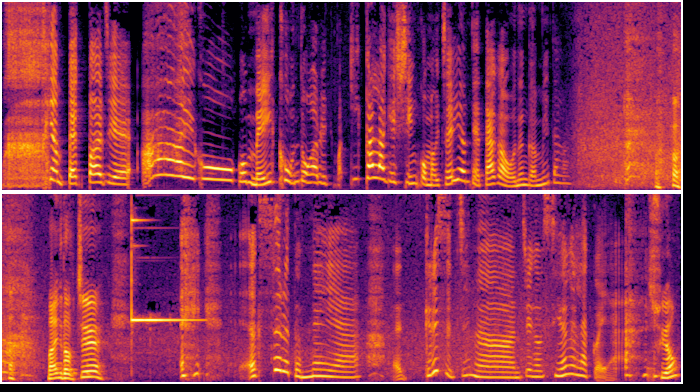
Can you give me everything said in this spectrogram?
하얀 백바지에, 아이고, 그 메이크 운동화를 막 기깔나게 신고 막 저희한테 다가오는 겁니다. 많이 덥지? 억수로 덥네요. 어, 그래서 저는 지금 수영을 할 거야. 수영?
